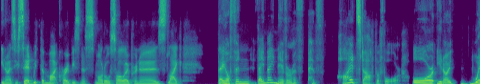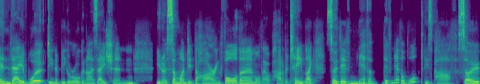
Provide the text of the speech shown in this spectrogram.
you know, as you said, with the micro business model, solopreneurs, like they often they may never have have hired staff before or you know when they've worked in a bigger organization you know someone did the hiring for them or they were part of a team like so they've never they've never walked this path. So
